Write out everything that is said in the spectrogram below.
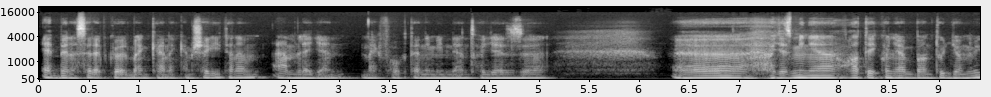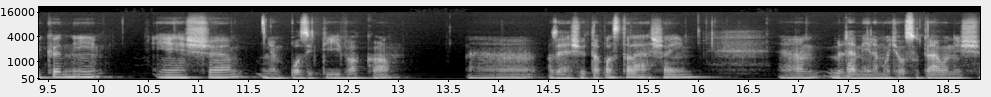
ebben a szerepkörben kell nekem segítenem, ám legyen, meg fogok tenni mindent, hogy ez, hogy ez minél hatékonyabban tudjon működni, és nagyon pozitívak a, az első tapasztalásaim. Remélem, hogy hosszú távon is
